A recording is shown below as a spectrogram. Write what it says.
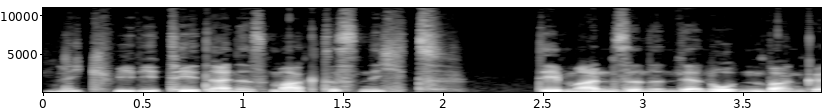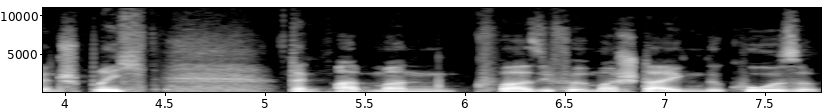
Liquidität eines Marktes nicht dem Ansinnen der Notenbank entspricht, dann hat man quasi für immer steigende Kurse.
